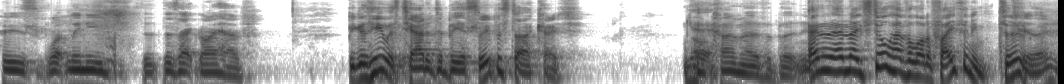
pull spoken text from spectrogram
Who's what lineage th- does that guy have? Because he was touted to be a superstar coach. Yeah. I'll over, but And, and they still have a lot of faith in him too. They?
